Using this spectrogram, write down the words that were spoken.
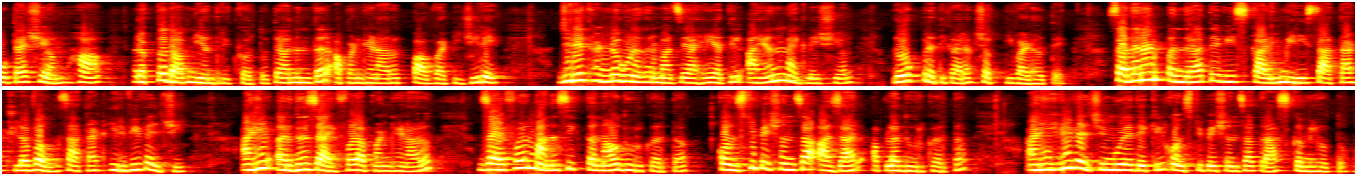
पोटॅशियम हा रक्तदाब नियंत्रित करतो. त्यानंतर आपण घेणार आहोत पाववाटी जिरे. जिरे थंड गुणधर्माचे आहे. यातील आयन मॅग्नेशियम रोगप्रतिकारक शक्ती वाढवते. साधारण पंधरा ते वीस काळी मिरी सात आठ लवंग सात आठ हिरवी वेलची आणि अर्ध जायफळ आपण घेणार आहोत. जायफळ मानसिक तणाव दूर करतं कॉन्स्टिपेशनचा आजार आपला दूर करतं आणि ही वेलचीमुळे देखील कॉन्स्टिपेशनचा त्रास कमी होतो.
